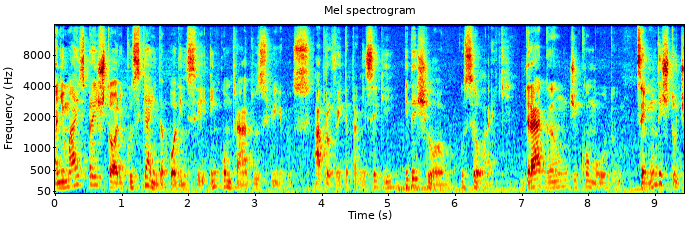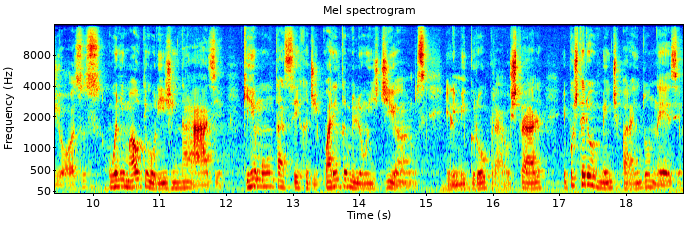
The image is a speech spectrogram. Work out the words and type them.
Animais pré-históricos que ainda podem ser encontrados vivos. Aproveita para me seguir e deixe logo o seu like. Dragão de Komodo. Segundo estudiosos, o animal tem origem na Ásia, que remonta a cerca de 40 milhões de anos. Ele migrou para a Austrália e posteriormente para a Indonésia,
